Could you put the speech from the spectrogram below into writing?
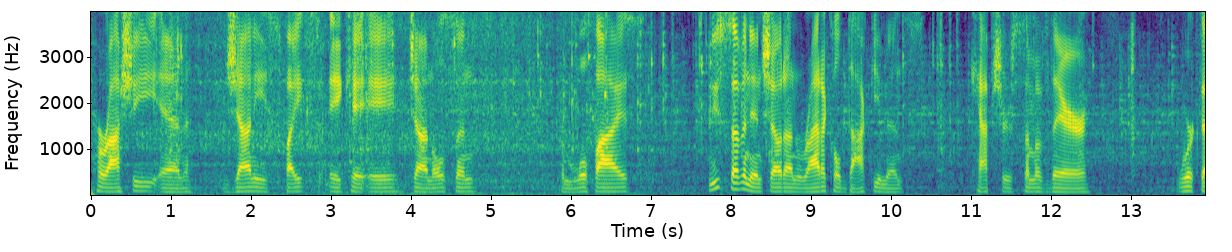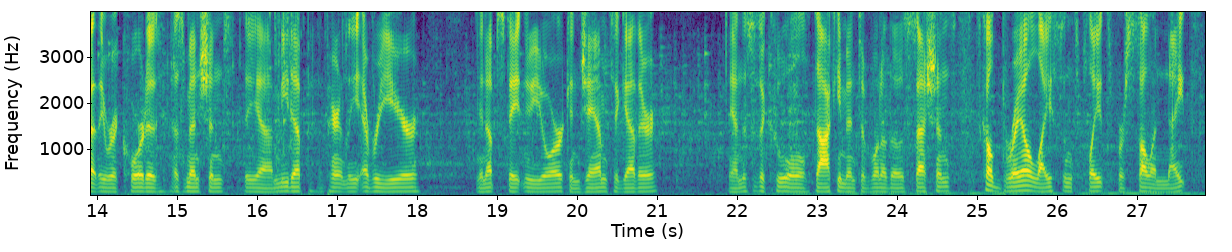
Parashi and Johnny Spikes, aka John Olson from Wolf Eyes. New 7 inch out on Radical Documents captures some of their work that they recorded. As mentioned, they uh, meet up apparently every year in upstate New York and jam together. And this is a cool document of one of those sessions. It's called Braille License Plates for Sullen Nights.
